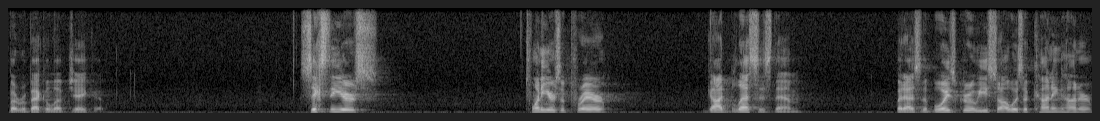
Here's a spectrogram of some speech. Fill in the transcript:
but Rebekah loved Jacob. 60 years, 20 years of prayer, God blesses them. But as the boys grew, Esau was a cunning hunter,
